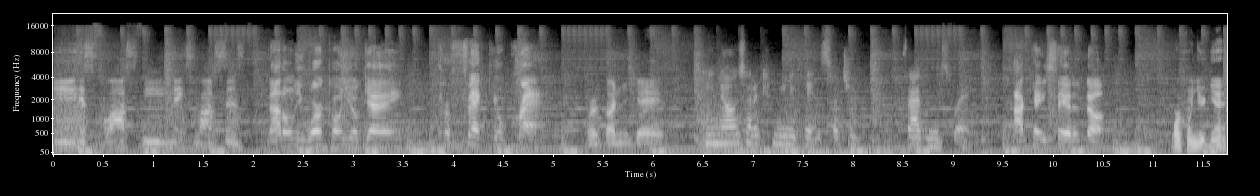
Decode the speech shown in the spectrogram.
And his philosophy makes a lot of sense. Not only work on your game, perfect your craft. Work on your game. He knows how to communicate in such a fabulous way. I can't say it enough. Work on your game.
